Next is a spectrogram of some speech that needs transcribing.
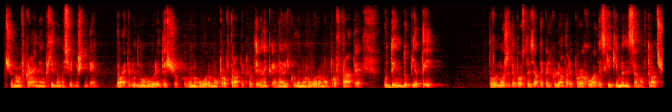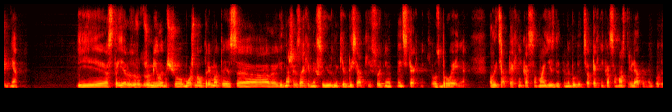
що нам вкрай необхідно на сьогоднішній день. Давайте будемо говорити, що коли ми говоримо про втрати противника, і навіть коли ми говоримо про втрати 1 до 5, то ви можете просто взяти калькулятор і порахувати, скільки ми несемо втрат щодня. І стає зрозумілим, що можна отримати з е, від наших західних союзників десятки і сотні одиниць техніки, озброєння. Але ця техніка сама їздити не буде, ця техніка сама стріляти не буде.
